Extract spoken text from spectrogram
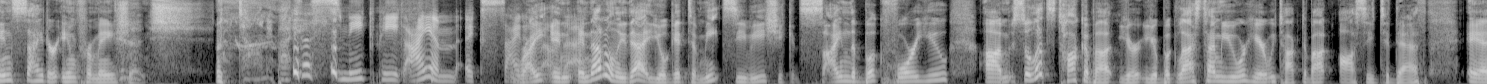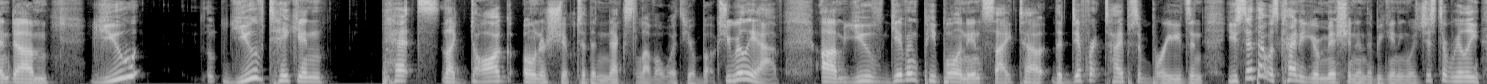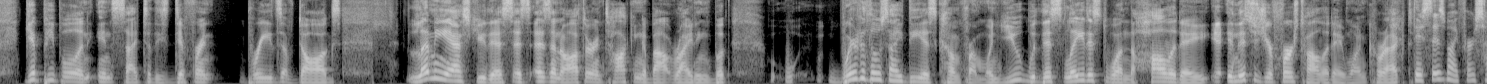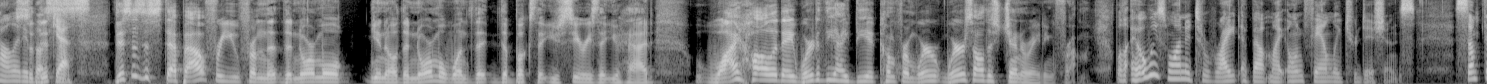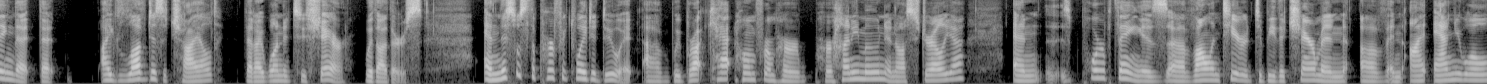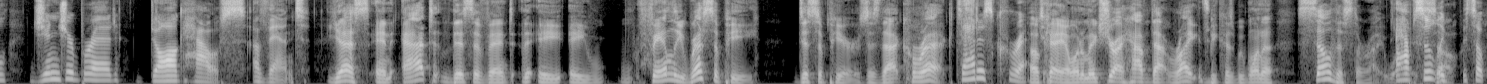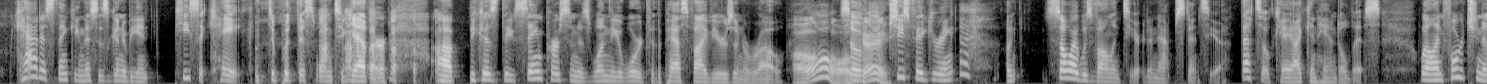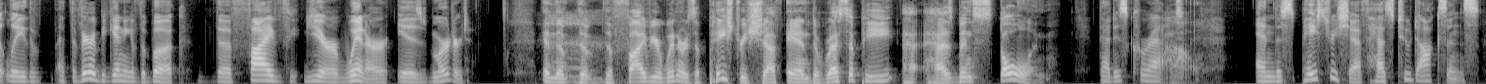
insider information. Shh. Don't tell anybody. it's a sneak peek. I am excited. right about and that. and not only that you'll get to meet cb she could sign the book for you um, so let's talk about your your book last time you were here we talked about aussie to death and um, you you've taken pets like dog ownership to the next level with your books. You really have. Um, you've given people an insight to the different types of breeds and you said that was kind of your mission in the beginning was just to really give people an insight to these different breeds of dogs. Let me ask you this as, as an author and talking about writing book where do those ideas come from when you with this latest one the holiday and this is your first holiday one correct This is my first holiday so book. this yes. is this is a step out for you from the the normal you know the normal ones that the books that you series that you had why holiday where did the idea come from where where's all this generating from Well, I always wanted to write about my own family traditions, something that, that I loved as a child that I wanted to share with others. And this was the perfect way to do it. Uh, we brought Kat home from her, her honeymoon in Australia, and this poor thing is uh, volunteered to be the chairman of an i- annual gingerbread dog house event. yes and at this event a a family recipe disappears is that correct That is correct. okay i want to make sure i have that right because we want to sell this the right way Absolutely. So- So, Kat is thinking this is going to be a piece of cake to put this one together, uh, because the same person has won the award for the past five years in a row. oh So okay she's figuring, eh, so I was volunteered in absentia. That's okay. I can handle this. Well, unfortunately, the, at the very beginning of the book, the five-year winner is murdered. And the the, the five year winner is a pastry chef and the recipe ha- has been stolen That is correct. Wow. And this pastry chef has two dachshunds.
